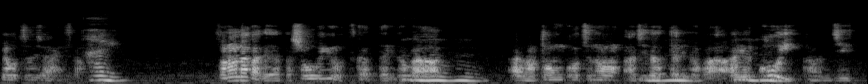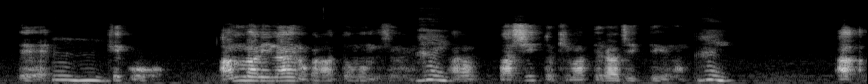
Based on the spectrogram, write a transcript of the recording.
共通じゃないですか。はい。その中でやっぱ醤油を使ったりとうんか、うんあの、豚骨の味だったりとか、ああいう濃い感じってうん。うんうん。結構あんまりないのかなと思うんですよね。はい。あの、バシッと決まってる味っていうの。はい。あ、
